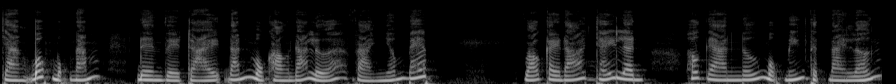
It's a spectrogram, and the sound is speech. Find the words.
Chàng bốc một nắm, đem về trại đánh một hòn đá lửa và nhóm bếp. Vỏ cây đó cháy lên, hớt gà nướng một miếng thịt nai lớn.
